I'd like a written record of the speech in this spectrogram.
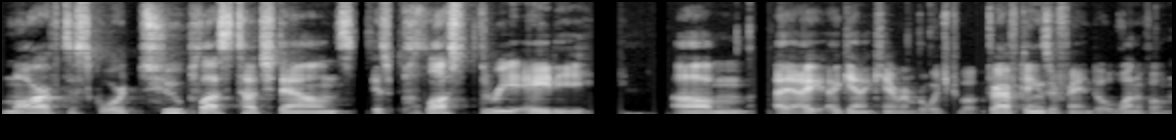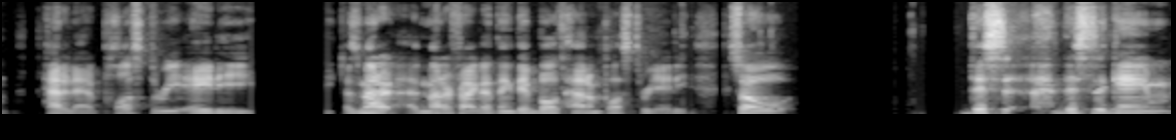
Marv to score two plus touchdowns is plus three eighty. Um, I, I again I can't remember which book, DraftKings or FanDuel, one of them had it at plus three eighty. As a matter, as a matter of fact, I think they both had him plus three eighty. So this this is a game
